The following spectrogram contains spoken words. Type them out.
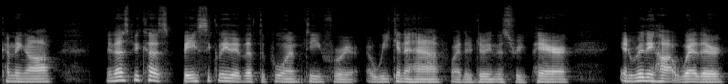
coming off. And that's because basically they left the pool empty for a week and a half while they're doing this repair in really hot weather.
